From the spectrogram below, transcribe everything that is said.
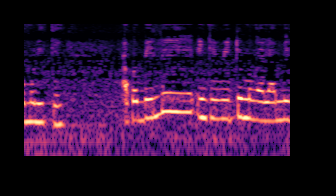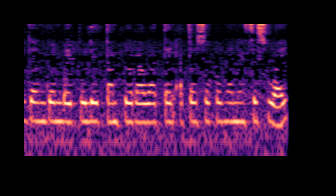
komuniti. Apabila individu mengalami gangguan bipolar tanpa rawatan atau sokongan yang sesuai,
